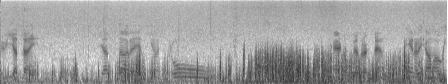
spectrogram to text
ਇਹ ਵੀ ਯਾਦਾਂ ਏ ਯਾਦਾਂ ਰਹਿ ਜਾਂਦੀਆਂ ਮਿੱਤਰੋ। ਘੈਂਟ ਹੋ ਗਿਆ ਦਰਖਤ ਐਨ। ਵਧੀਆ ਨਾਲੇ ਸ਼ਾਮ ਹੋ ਗਈ।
